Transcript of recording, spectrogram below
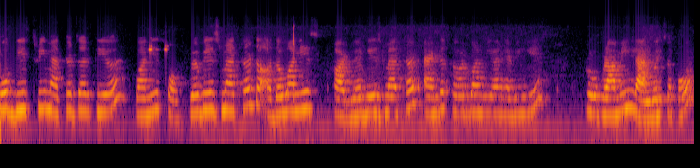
hope these three methods are clear one is software based method the other one is hardware based method and the third one we are having is programming language support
